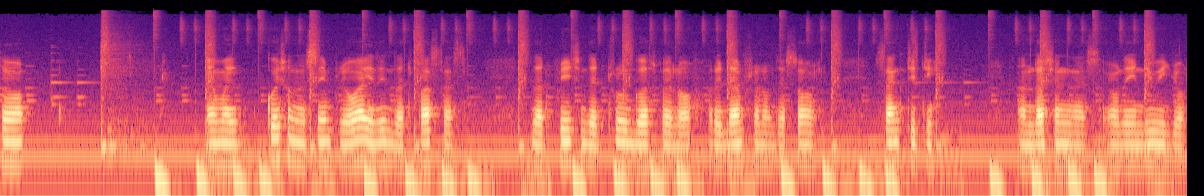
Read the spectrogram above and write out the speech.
So and my question is simply why is it that pastors that preach the true gospel of redemption of the soul, sanctity, and righteousness of the individual,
